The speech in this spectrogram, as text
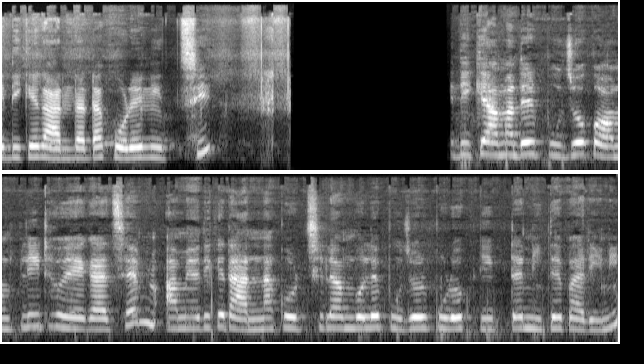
এদিকে রান্নাটা করে নিচ্ছি। এদিকে আমাদের পুজো কমপ্লিট হয়ে গেছে। আমি ওদিকে রান্না করছিলাম বলে পুজোর পুরো ক্লিপটা নিতে পারিনি।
